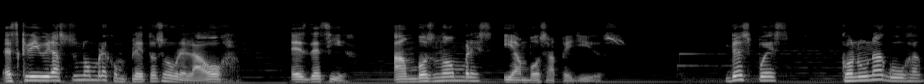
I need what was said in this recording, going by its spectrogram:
escribirás tu nombre completo sobre la hoja, es decir, ambos nombres y ambos apellidos. Después, con una aguja,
